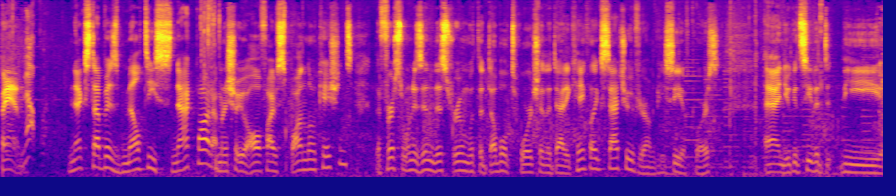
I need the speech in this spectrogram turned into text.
Bam. Next up is Melty Snakpod. I'm going to show you all five spawn locations. The first one is in this room with the double torch and the Daddy Cake Leg statue, if you're on PC, of course. And you can see that the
